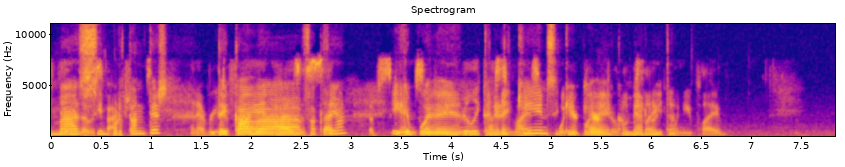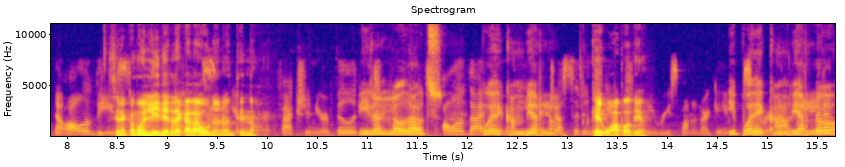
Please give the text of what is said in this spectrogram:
más importantes de cada facción y que pueden tener skins y que puedes cambiarlos y tal. Será como el líder de cada uno, ¿no? Entiendo. Y los loadouts puedes cambiarlo. Qué guapo, tío. Y puedes cambiarlo,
